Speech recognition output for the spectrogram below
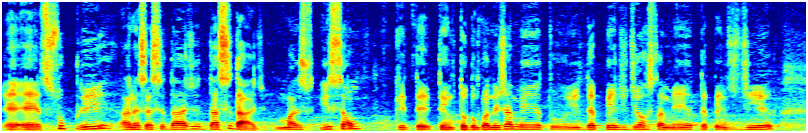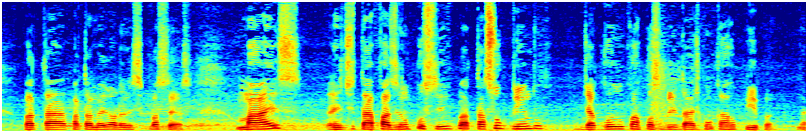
é, é, suprir a necessidade da cidade. Mas isso é um que tem, tem, todo um planejamento e depende de orçamento, depende de dinheiro para estar tá, tá melhorando esse processo. Mas a gente está fazendo o possível para estar tá suprindo de acordo com a possibilidade com o carro-pipa. Né?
